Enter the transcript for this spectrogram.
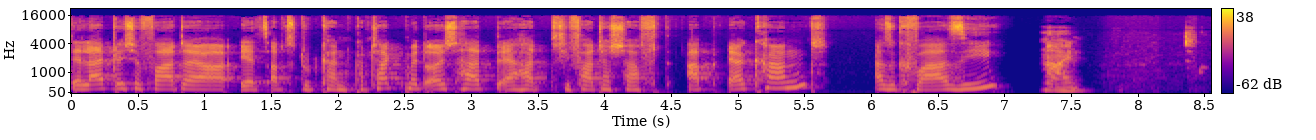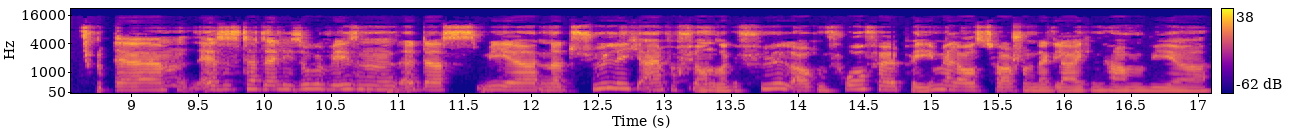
der leibliche Vater jetzt absolut keinen Kontakt mit euch hat. Er hat die Vaterschaft aberkannt. Also quasi. Nein. Ähm, es ist tatsächlich so gewesen, äh, dass wir natürlich einfach für unser Gefühl auch im Vorfeld per E-Mail-Austausch und dergleichen haben wir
